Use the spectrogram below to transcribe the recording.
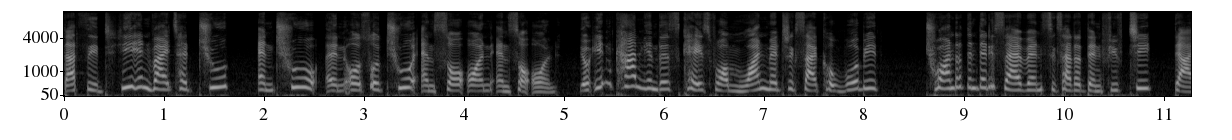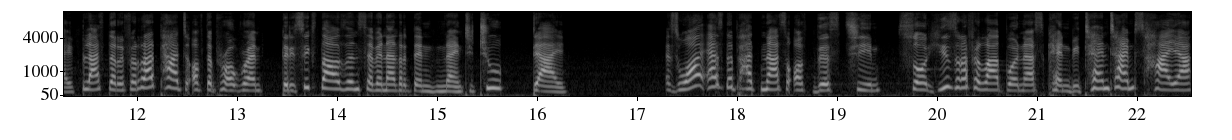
That's it. He invited two and two and also two and so on and so on. Your income in this case from one metric cycle will be 237 650 DAI plus the referral part of the program 36,792 DAI as well as the partners of this team, so his referral bonus can be 10 times higher,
